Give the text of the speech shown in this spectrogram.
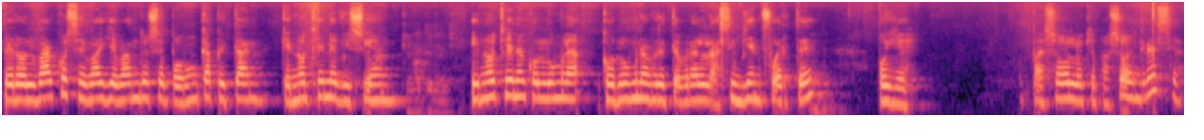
pero el barco se va llevándose por un capitán que no tiene visión y no tiene columna, columna vertebral así bien fuerte, oye, pasó lo que pasó en Grecia.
